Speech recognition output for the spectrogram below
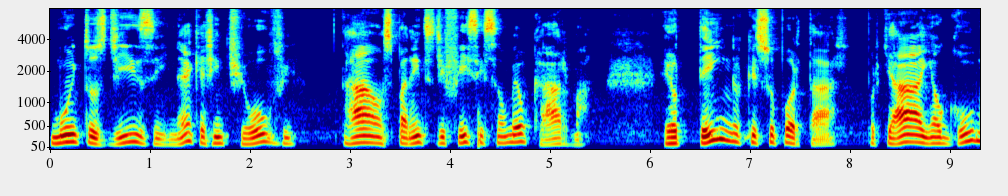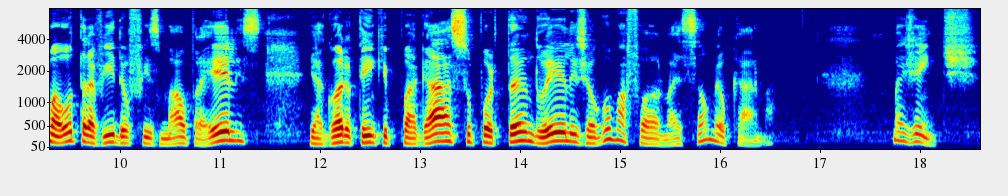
Muitos dizem, né, que a gente ouve, ah, os parentes difíceis são meu karma. Eu tenho que suportar, porque ah, em alguma outra vida eu fiz mal para eles e agora eu tenho que pagar suportando eles de alguma forma. Eles são meu karma. Mas, gente,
